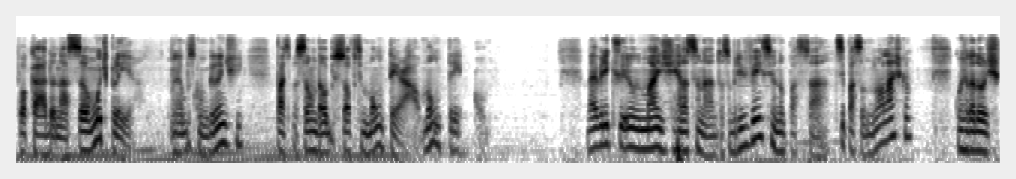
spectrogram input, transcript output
focado na ação multiplayer, ambos com grande participação da Ubisoft Montreal. Montreal. Maverick seria mais relacionado à sobrevivência no passar, se passando no Alasca, com jogadores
